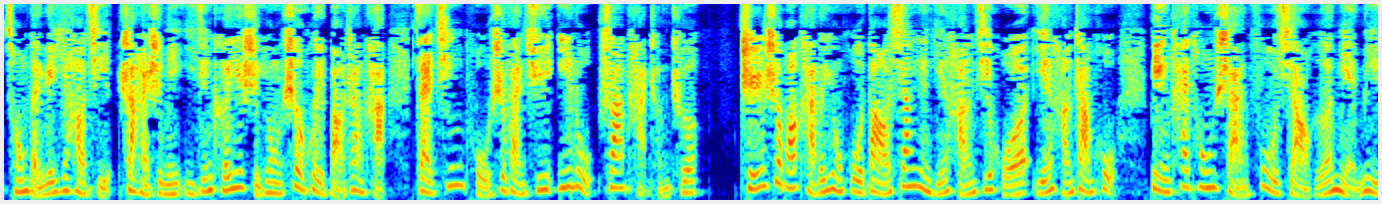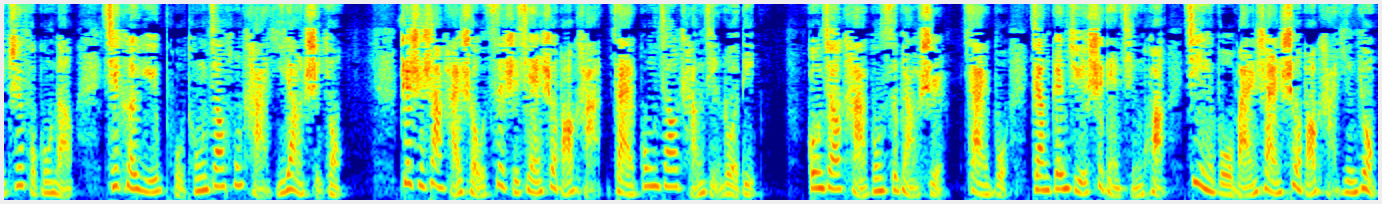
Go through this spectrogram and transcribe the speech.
从本月一号起，上海市民已经可以使用社会保障卡在青浦示范区一路刷卡乘车。持社保卡的用户到相应银行激活银行账户，并开通闪付小额免密支付功能，即可与普通交通卡一样使用。这是上海首次实现社保卡在公交场景落地。公交卡公司表示，下一步将根据试点情况进一步完善社保卡应用，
